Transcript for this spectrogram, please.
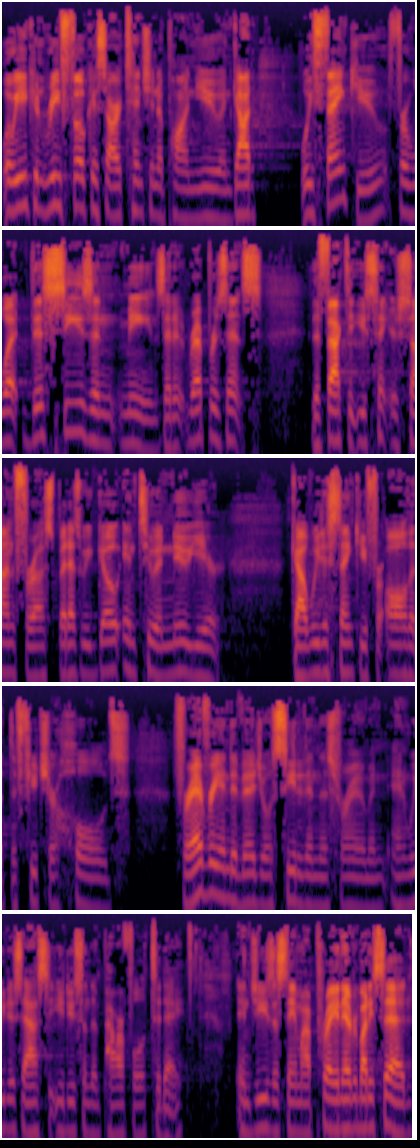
where we can refocus our attention upon you. And God, we thank you for what this season means, that it represents the fact that you sent your son for us. But as we go into a new year, God, we just thank you for all that the future holds for every individual seated in this room. And, and we just ask that you do something powerful today. In Jesus' name I pray. And everybody said,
